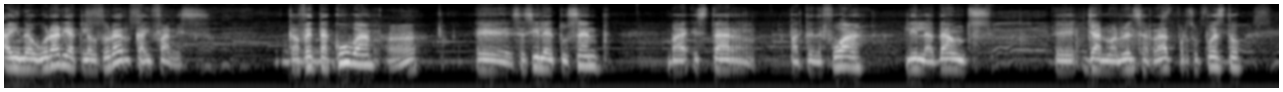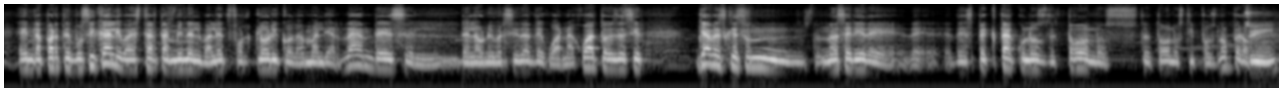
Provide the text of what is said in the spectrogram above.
a inaugurar y a clausurar Caifanes. Café Tacuba, eh, Cecilia Toussaint, va a estar Pate de Foix, Lila Downs, eh, Jan Manuel Serrat, por supuesto, en la parte musical y va a estar también el ballet folclórico de Amalia Hernández, el de la Universidad de Guanajuato, es decir, ya ves que es un- una serie de, de- de espectáculos de todos los de todos los tipos, ¿no? Pero sí.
